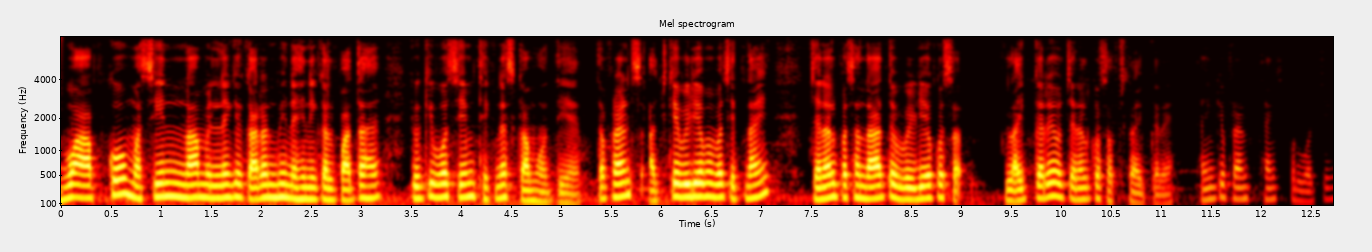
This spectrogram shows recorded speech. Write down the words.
वो आपको मशीन ना मिलने के कारण भी नहीं निकल पाता है, क्योंकि वो सेम थिकनेस कम होती है। तो फ्रेंड्स, आज के वीडियो में बस इतना ही। चैनल पसंद आए तो वीडियो को लाइक करें और चैनल को सब्सक्राइब करें। Thank you friend thanks for watching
